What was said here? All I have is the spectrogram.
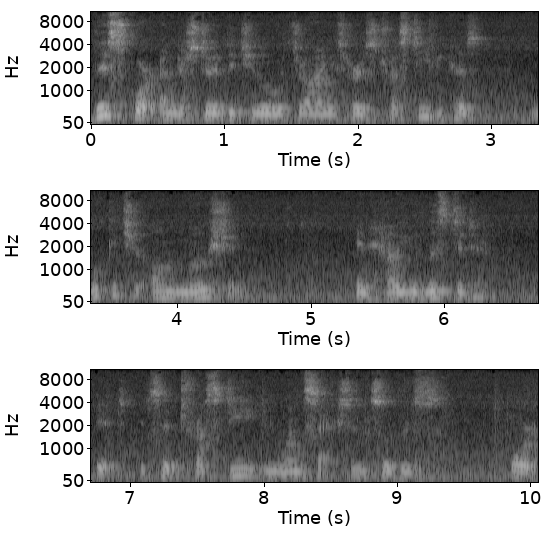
This court understood that you were withdrawing as her as trustee, because look at your own motion and how you listed it. It said trustee in one section, so this court,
